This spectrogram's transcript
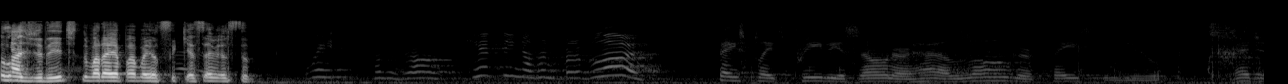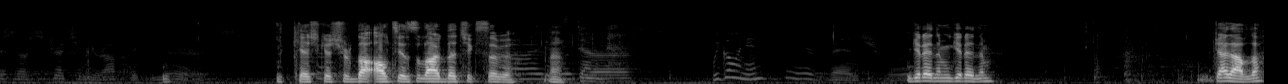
ulan Judy hiç numara yapamıyorsun, kesemiyorsun. Keşke şurada altyazılarda çıksa bir. Eventually. Girelim girelim. Gel abla.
